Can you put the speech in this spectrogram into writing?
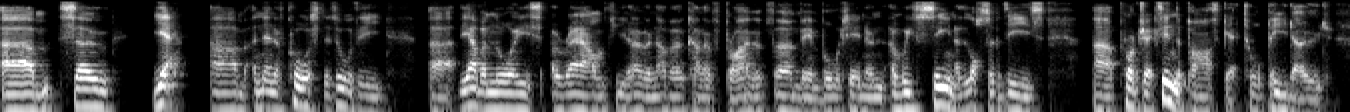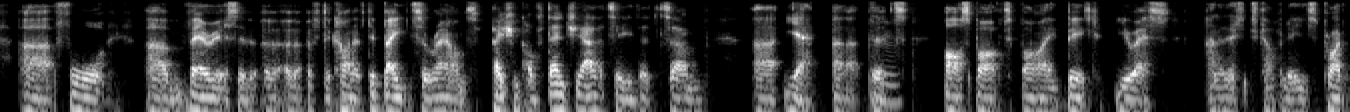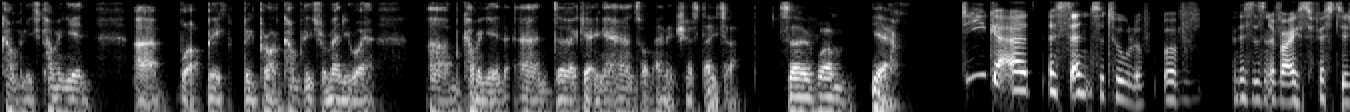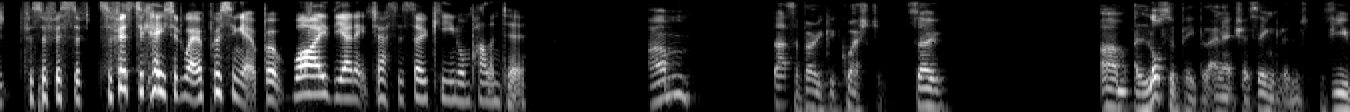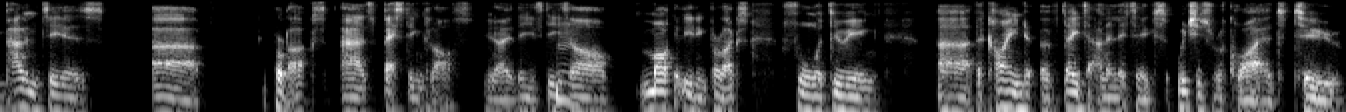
Um, so yeah, um, and then of course there's all the uh, the other noise around, you know, another kind of private firm being bought in, and, and we've seen a lot of these uh, projects in the past get torpedoed uh, for um, various of, of, of, the kind of debates around patient confidentiality that, um, uh, yeah, uh, that mm. are sparked by big US analytics companies, private companies coming in, uh, well, big big private companies from anywhere um, coming in and uh, getting their hands on NHS data. So um, yeah. Do you get a, a sense at all of, of this isn't a very sophistic, sophisticated way of putting it, but why the NHS is so keen on Palantir? Um, that's a very good question. So, um, a lot of people at NHS England view Palantir's uh, products as best in class. You know, these these mm. are market leading products for doing uh, the kind of data analytics which is required to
